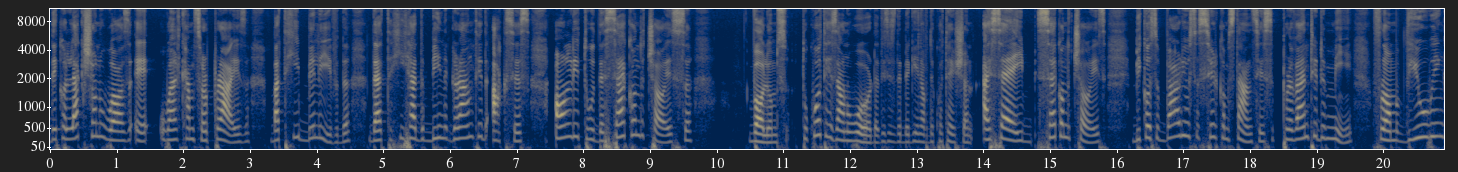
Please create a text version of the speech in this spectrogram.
The collection was a welcome surprise, but he believed that he had been granted access only to the second choice volumes to quote his own word, this is the beginning of the quotation, I say second choice because various circumstances prevented me from viewing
